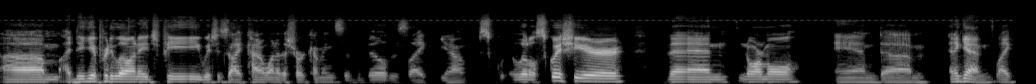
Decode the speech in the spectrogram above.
Um, I did get pretty low on HP, which is like kind of one of the shortcomings of the build. Is like you know squ- a little squishier than normal and um, and again, like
